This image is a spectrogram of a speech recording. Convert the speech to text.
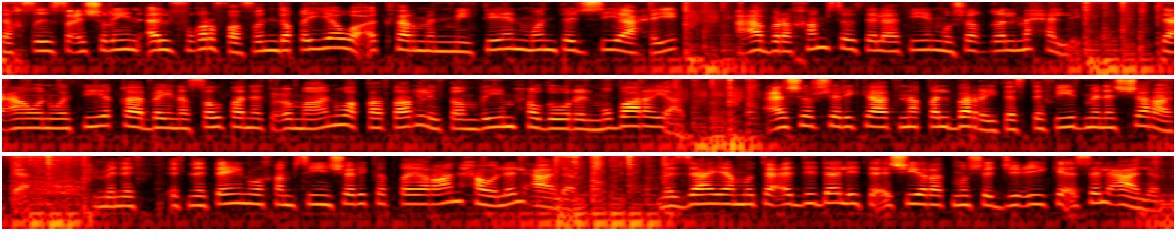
تخصيص 20 ألف غرفة فندقية وأكثر من 200 منتج سياحي عبر 35 مشغل محلي. تعاون وثيق بين سلطنة عمان وقطر لتنظيم حضور المباريات. عشر شركات نقل بري تستفيد من الشراكة من 52 شركة طيران حول العالم. مزايا متعددة لتأشيرة مشجعي كأس العالم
